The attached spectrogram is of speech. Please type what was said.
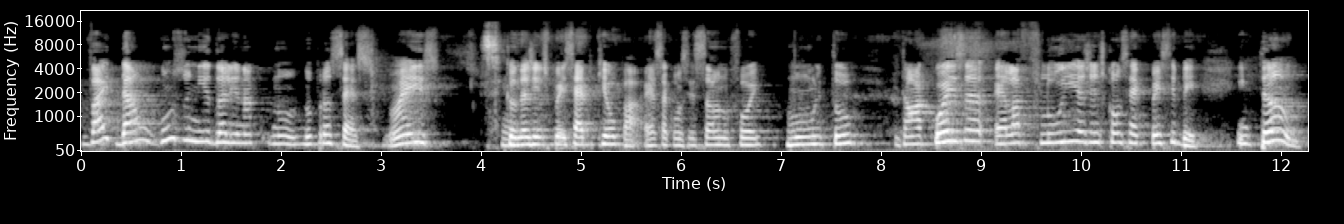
vai dar alguns unidos ali na, no, no, processo. Não é isso? Sim. Quando a gente percebe que, opa, essa concessão não foi muito. Então, a coisa, ela flui e a gente consegue perceber. Então,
